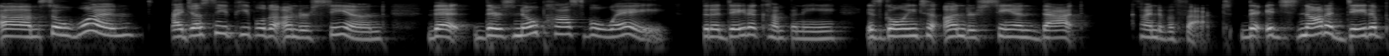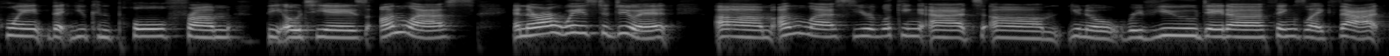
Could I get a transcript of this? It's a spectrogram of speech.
Um, so one, I just need people to understand that there's no possible way that a data company is going to understand that kind of effect. It's not a data point that you can pull from the OTAs unless, and there are ways to do it, um, unless you're looking at um, you know review data things like that.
